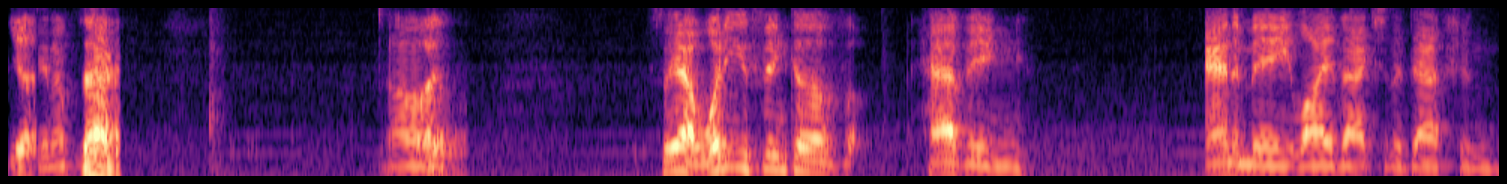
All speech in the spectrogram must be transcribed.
Yes, You know? exactly. um, so yeah, what do you think of having anime live action adaptation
